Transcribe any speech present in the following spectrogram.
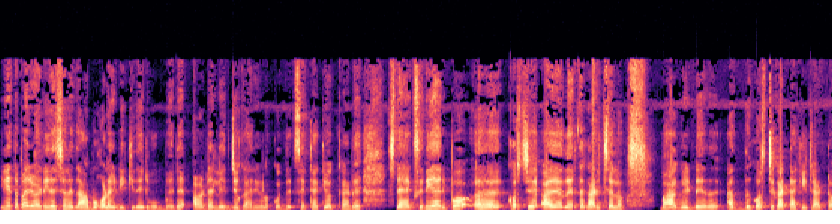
ഇനിയത്തെ പരിപാടി എന്ന് വെച്ചാൽ ഇതാ മോളെ എണീക്കുന്നതിന് മുമ്പ് തന്നെ അവളുടെ ലഞ്ചും കാര്യങ്ങളൊക്കെ ഒന്ന് സെറ്റാക്കി വെക്കുകയാണ് സ്നാക്സിന് ഞാനിപ്പോൾ കുറച്ച് നേരത്തെ കാണിച്ചല്ലോ ഭാഗം ഉണ്ട് അത് കുറച്ച് കട്ടാക്കിയിട്ടാണ് കേട്ടോ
